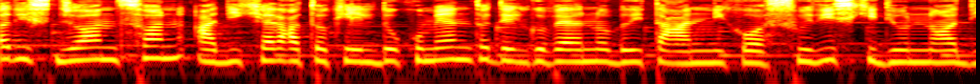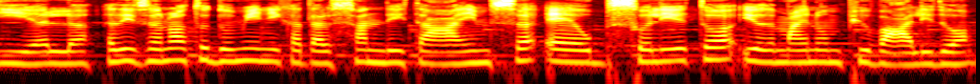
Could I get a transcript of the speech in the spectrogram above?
Boris Johnson ha dichiarato che il documento del governo britannico sui rischi di un no deal, reso noto domenica dal Sunday Times, è obsoleto e ormai non più valido.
